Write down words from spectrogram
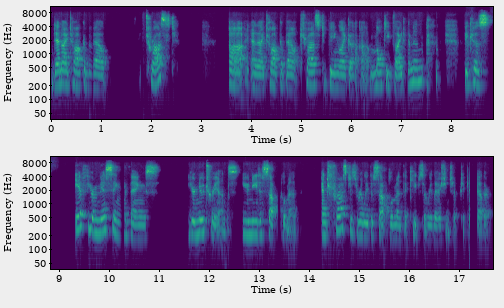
then I talk about trust. Uh, and I talk about trust being like a, a multivitamin because mm-hmm. if you're missing things, your nutrients, you need a supplement. And trust is really the supplement that keeps a relationship together.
